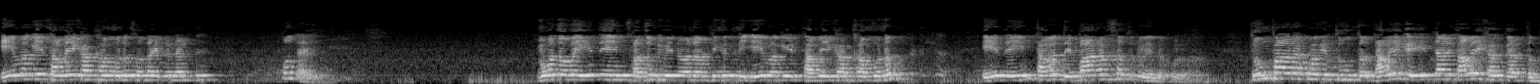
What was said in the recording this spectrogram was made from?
ඒ වගේ තව එකක් හම්බුනොත් හොඳයිද නැද්ද? හොඳයි. මොකද ඔබ ඒ දේෙන් සතුටු වෙනවා නම් පිටුදෙනි ඒ වගේ තව එකක් හම්බුනොත් ඒ දෙයින් තව දෙපාරක් සතුටු වෙන්න පුළුවන්. තුන් පාරක් වගේ තුන් තව එක ඒ දාලේ තව එකක් ගත්තොත්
